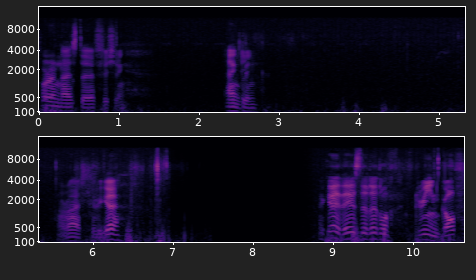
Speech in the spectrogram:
for a nice day of fishing, angling. Alright, here we go. Okay, there's the little green golf,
